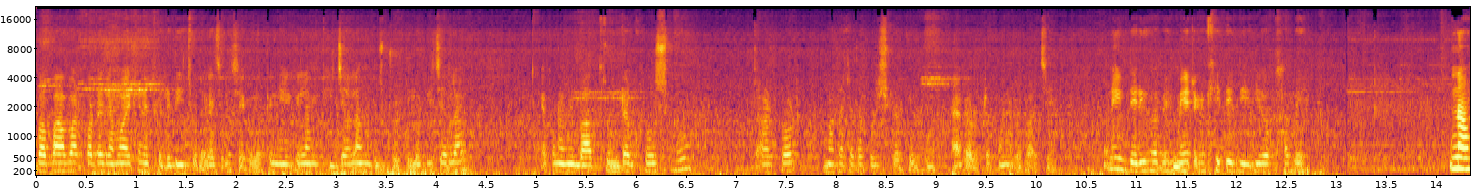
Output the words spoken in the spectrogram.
বাবা আবার কটা জামা এখানে ফেলে দিয়ে চলে গেছিল, সেগুলোকে নিয়ে গেলাম, ভিজালাম, দুষ্টুগুলো ভিজালাম। এখন আমি বাথরুমটা ঘষবো, তারপর মাথা টাথা পরিষ্কার করব। এগারোটা পনেরো বাজে। অনেক দেরি হবে, মেয়েটাকে খেতে দিয়ে দিও, খাবে। নাও।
